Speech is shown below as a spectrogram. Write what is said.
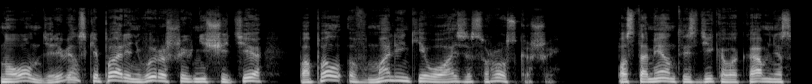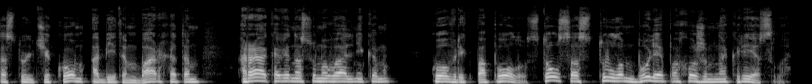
Но он, деревенский парень, выросший в нищете, попал в маленький оазис роскоши. Постамент из дикого камня со стульчиком, обитым бархатом, раковина с умывальником, коврик по полу, стол со стулом, более похожим на кресло,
